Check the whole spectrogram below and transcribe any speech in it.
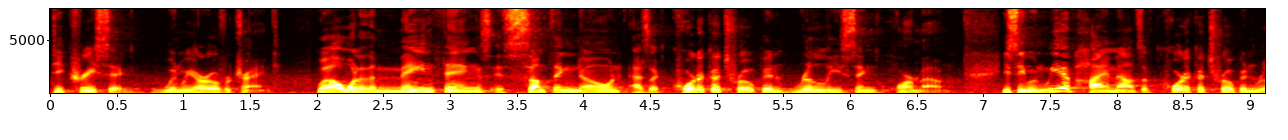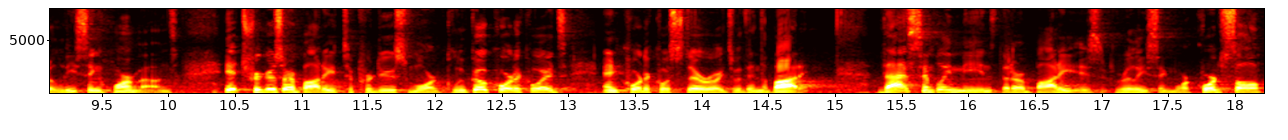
decreasing when we are overtrained? Well, one of the main things is something known as a corticotropin releasing hormone. You see, when we have high amounts of corticotropin releasing hormones, it triggers our body to produce more glucocorticoids and corticosteroids within the body. That simply means that our body is releasing more cortisol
